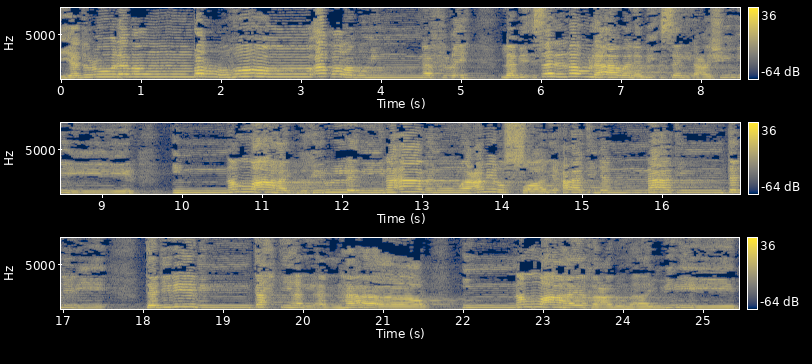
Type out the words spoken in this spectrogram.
يدعو لمن ضره أقرب من نفعه. لبئس المولى ولبئس العشير. إن الله يدخل الذين آمنوا وعملوا الصالحات جنات تجري تجري من تحتها الأنهار. إن الله يفعل ما يريد.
